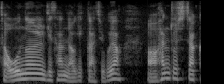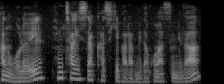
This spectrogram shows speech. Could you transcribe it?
자, 오늘 기사는 여기까지고요. 어, 한 주 시작하는 월요일 힘차게 시작하시기 바랍니다. 고맙습니다.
